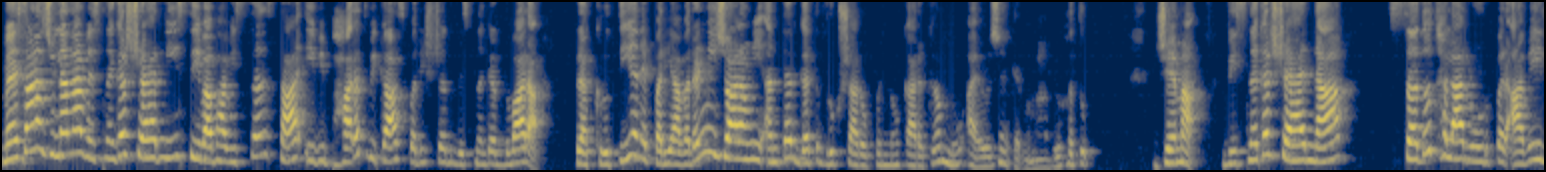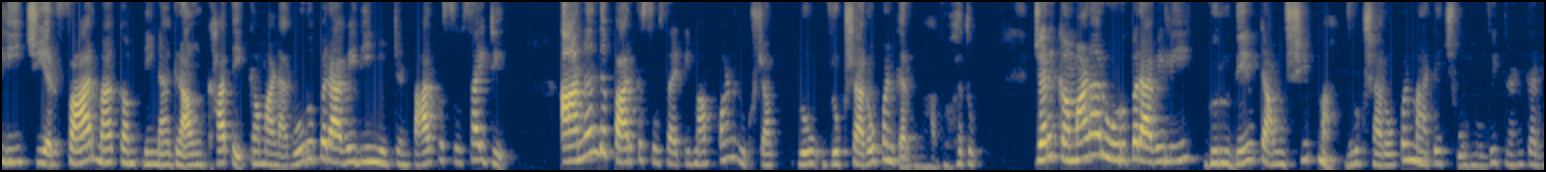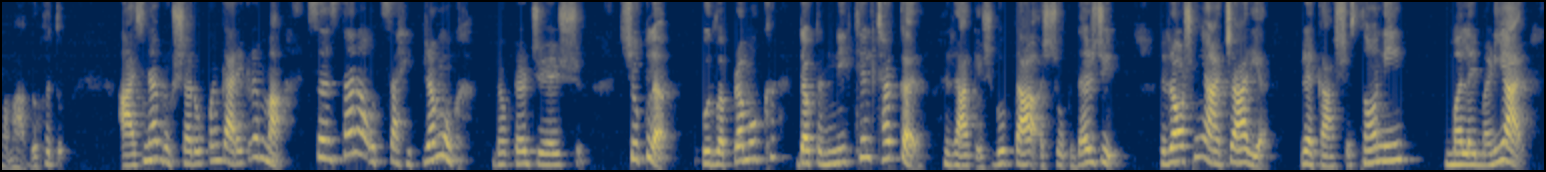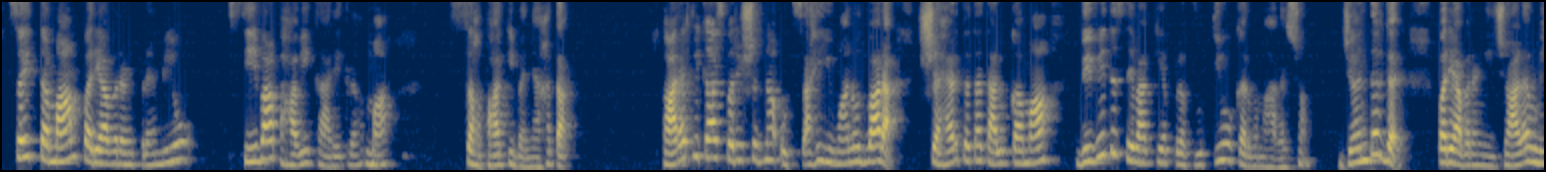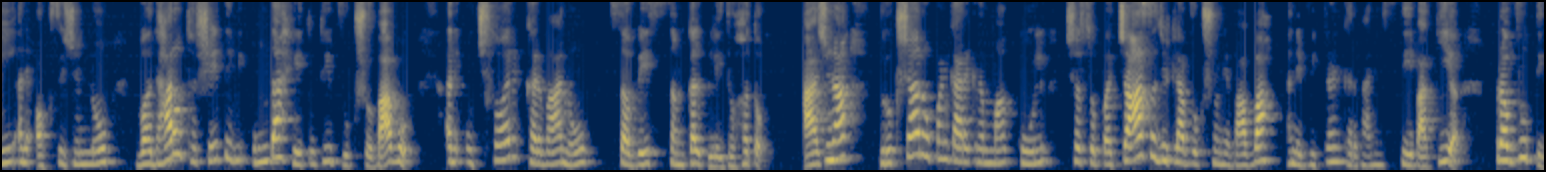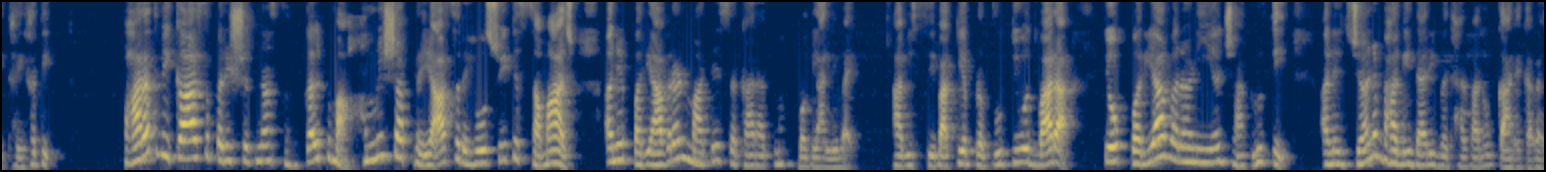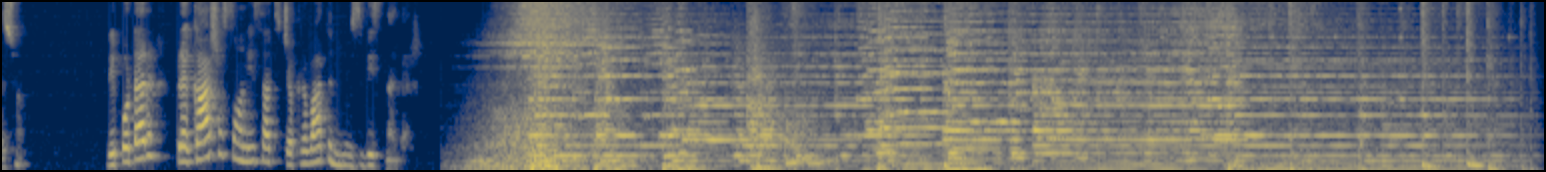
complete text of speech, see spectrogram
મહેસાણા જિલ્લાના વિસનગર શહેરની સેવાભાવી સંસ્થા એવી ભારત વિકાસ પરિષદ વિસનગર દ્વારા પ્રકૃતિ અને પર્યાવરણની જાળવણી અંતર્ગત વૃક્ષારોપણનો કાર્યક્રમનું આયોજન કરવામાં આવ્યું હતું. જેમાં વિસનગર શહેરના સદોથલા રોડ પર આવેલી ચિયર ફાર્મા કંપનીના ગ્રાઉન્ડ ખાતે કમાણા રોડ ઉપર આવેલી Newton park society, Anand park સોસાયટીમાં પણ વૃક્ષારોપણ કરવામાં આવ્યું હતું. જ્યારે કમાણા રોડ ઉપર આવેલી ગુરુદેવ ટાઉનશીપમાં વૃક્ષારોપણ માટે છોડનું વિતરણ કરવામાં આવ્યું હતું. આજના વૃક્ષારોપણ કાર્યક્રમમાં સંસ્થાના ઉત્સાહી પ્રમુખ ડોક્ટર જયેશ શુક્લ, પૂર્વ પ્રમુખ ડોક્ટર નિખિલ ઠક્કર, રાકેશ ગુપ્તા, અશોક દરજી, રોશની આચાર્ય, પ્રકાશ સોની, મલય મણિયાર સહિત તમામ પર્યાવરણ પ્રેમીઓ સેવાભાવી કાર્યક્રમમાં સહભાગી બન્યા હતા. ભારત વિકાસ પરિષદના ઉત્સાહી યુવાનો દ્વારા શહેર તથા તાલુકામાં વિવિધ સેવાકીય પ્રવૃત્તિઓ કરવામાં આવે છે, જે અંતર્ગત પર્યાવરણની જાળવણી અને ઓક્સિજનનો વધારો થશે તેવી ઉમદા હેતુથી વૃક્ષો વાવો અને ઉછેર કરવાનો સૌએ સંકલ્પ લીધો હતો. આજના વૃક્ષારોપણ કાર્યક્રમમાં કુલ છસો પચાસ જેટલા વૃક્ષોને વાવવા અને વિતરણ કરવાની સેવાકીય પ્રવૃત્તિ થઈ હતી. ભારત વિકાસ પરિષદના સંકલ્પમાં હંમેશા પ્રયાસ રહ્યો છે કે સમાજ અને પર્યાવરણ માટે સકારાત્મક પગલાં લેવાય. આવી સેવાકીય પ્રવૃત્તિઓ દ્વારા તેઓ પર્યાવરણીય જાગૃતિ અને જનભાગીદારી વધારવાનું કાર્ય કરે છે. રિપોર્ટર પ્રકાશ સોની સાથે ચક્રવાત ન્યૂઝ વિસનગર.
